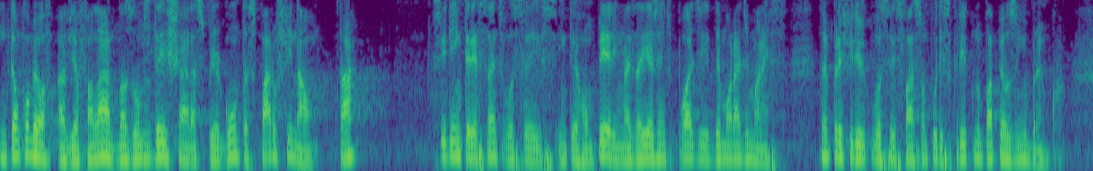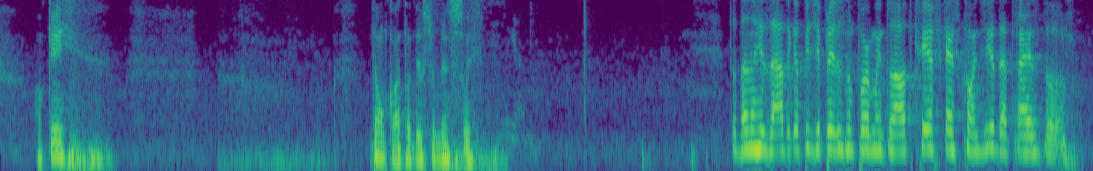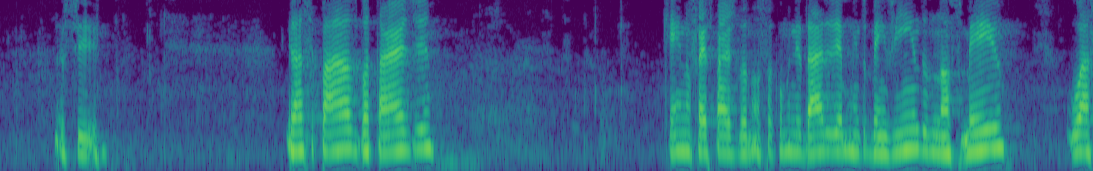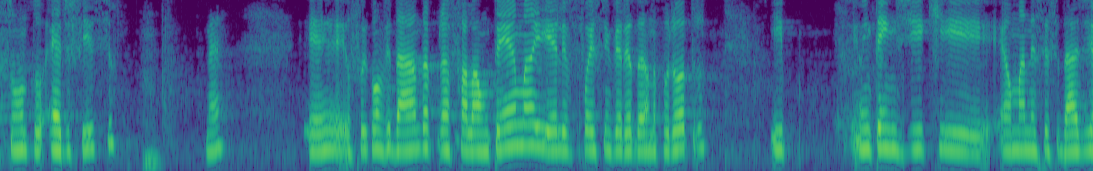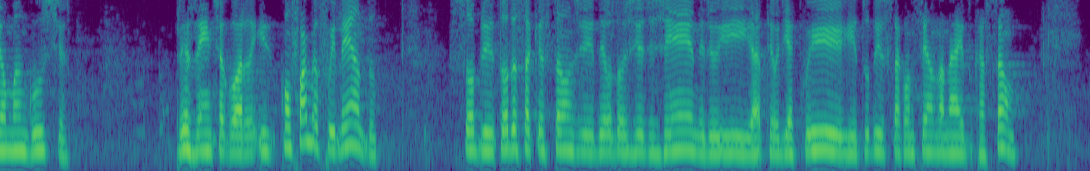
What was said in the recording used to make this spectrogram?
Então, como eu havia falado, nós vamos deixar as perguntas para o final, tá? Seria interessante vocês interromperem, mas aí a gente pode demorar demais. Então é preferível que vocês façam por escrito no papelzinho branco. Ok? Então, Cota, Deus te abençoe. Estou dando risada que eu pedi para eles não pôr muito alto, que eu ia ficar escondida atrás do. Desse. Graça e paz, boa tarde. Quem não faz parte da nossa comunidade é muito bem-vindo no nosso meio. O assunto é difícil, né? É, eu fui convidada para falar um tema e ele foi se enveredando por outro. E eu entendi que é uma necessidade e é uma angústia presente agora. E conforme eu fui lendo sobre toda essa questão de ideologia de gênero e a teoria queer e tudo isso que está acontecendo na educação,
